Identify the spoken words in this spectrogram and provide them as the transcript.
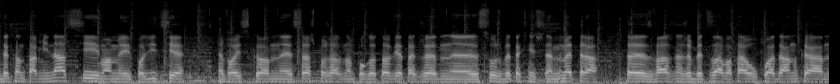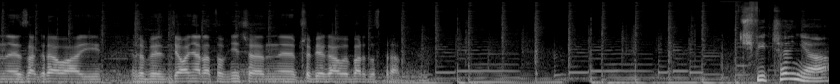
dekontaminacji. Mamy policję, wojsko, straż pożarną, pogotowie, także służby techniczne metra. To jest ważne, żeby cała ta układanka zagrała i żeby działania ratownicze przebiegały bardzo sprawnie. Ćwiczenia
